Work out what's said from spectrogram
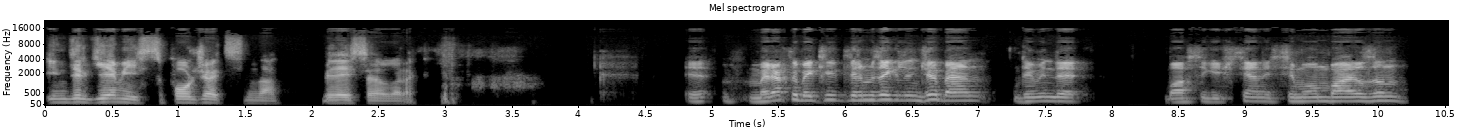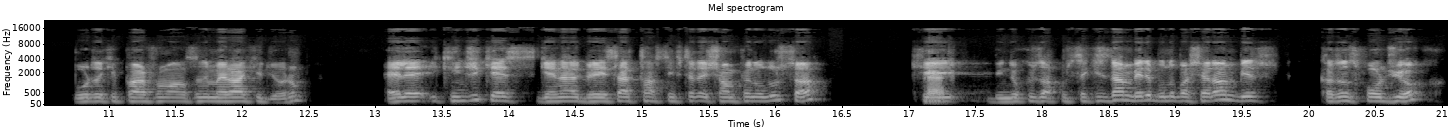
indirgeyemeyiz sporcu açısından bireysel olarak. E, merakla beklediklerimize gelince ben demin de bahsi geçti. Yani Simon Biles'ın buradaki performansını merak ediyorum. Hele ikinci kez genel bireysel tasnifte de şampiyon olursa ki evet. 1968'den beri bunu başaran bir kadın sporcu yok.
